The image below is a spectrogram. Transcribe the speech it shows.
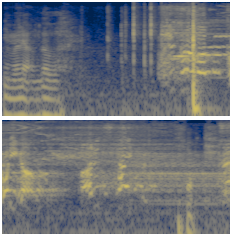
你们两个吧。Fuck。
